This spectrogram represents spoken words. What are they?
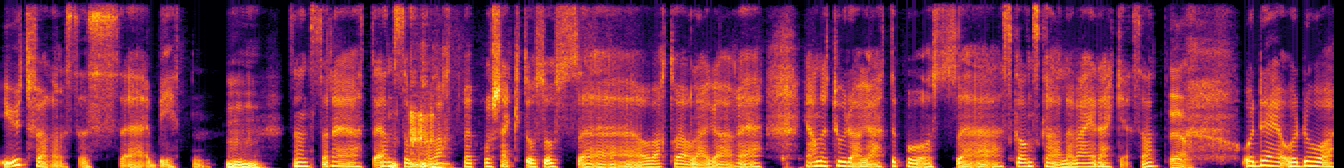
i utførelsesbiten. Mm. Så det at en som har vært ved prosjekt hos oss eh, og vært rørlegger, er gjerne to dager etterpå hos eh, Skanska eller Veidekke. Sant? Ja. Og det å da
